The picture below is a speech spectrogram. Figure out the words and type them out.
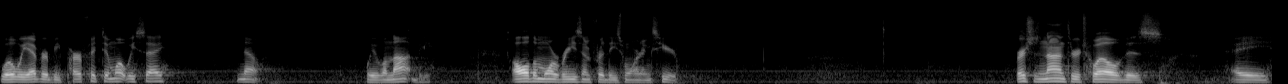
Will we ever be perfect in what we say? No, we will not be. All the more reason for these warnings here. Verses 9 through 12 is a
